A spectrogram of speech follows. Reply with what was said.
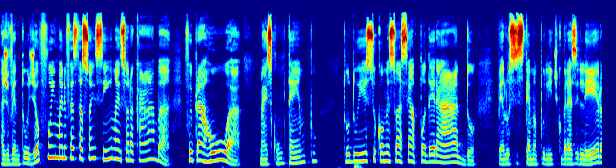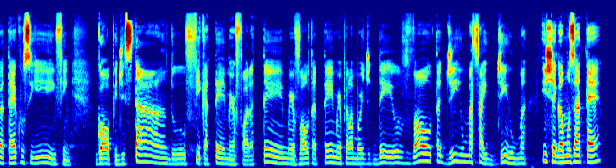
a juventude. Eu fui em manifestações sim lá em Sorocaba, fui pra rua, mas com o tempo tudo isso começou a ser apoderado pelo sistema político brasileiro até conseguir, enfim, golpe de Estado, fica Temer, fora Temer, volta Temer, pelo amor de Deus, volta Dilma, sai Dilma. E chegamos até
